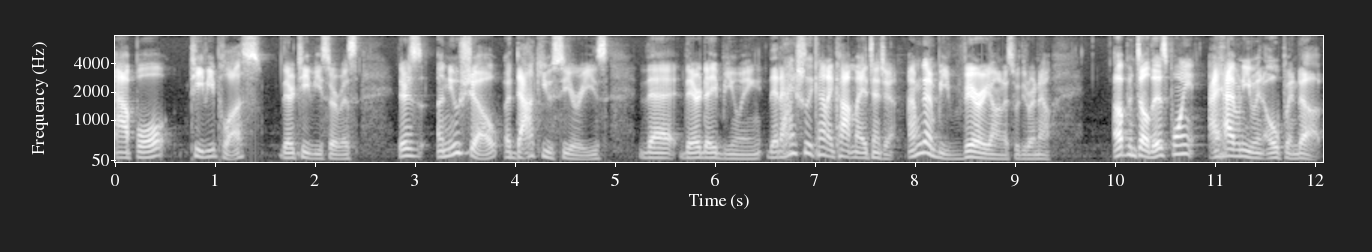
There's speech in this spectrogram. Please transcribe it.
Apple TV Plus, their TV service, there's a new show, a docu series that they're debuting that actually kind of caught my attention. I'm going to be very honest with you right now. Up until this point, I haven't even opened up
